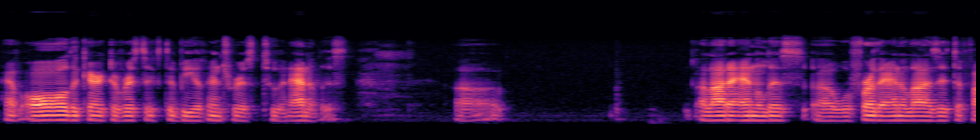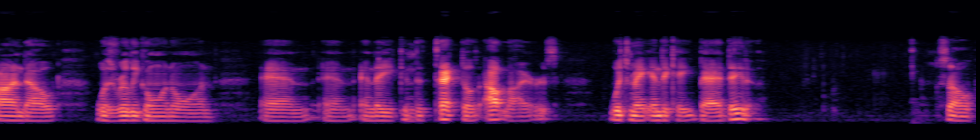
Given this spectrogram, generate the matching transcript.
have all the characteristics to be of interest to an analyst. Uh, a lot of analysts uh, will further analyze it to find out what's really going on, and and and they can detect those outliers, which may indicate bad data. So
